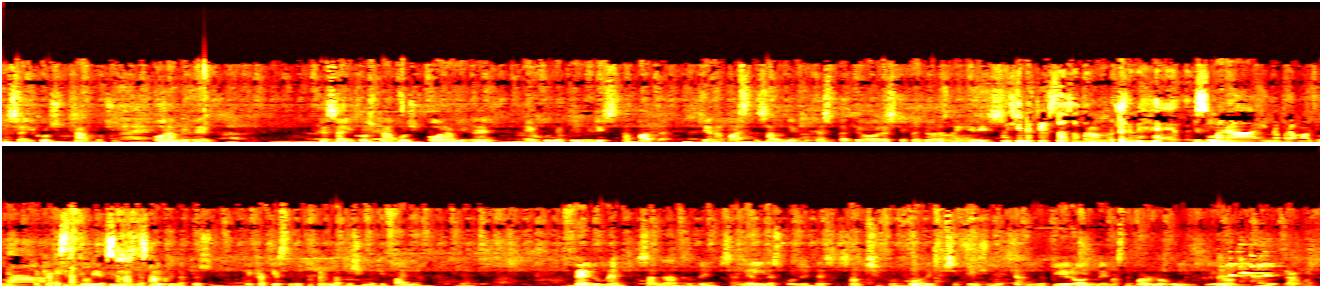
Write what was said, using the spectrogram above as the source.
Θεσσαλικός κάμπος, ώρα μηδέν. Θεσσαλικός κάμπος, ώρα μηδέν. Έχουν πλημμυρίσει τα πάντα. Για να πας στη Θεσσαλονίκη θες 5 ώρες και 5 ώρες να γυρίσεις. Όχι, είναι κλειστός ο δρόμος. Σήμερα είναι πραγματικά Λοιπόν, και κάποια απίστευτο στιγμή ότι επίσης θα συναντήσαμε. πρέπει να πέσουν, και κάποια στιγμή θα πρέπει να πέσουμε κεφάλια. Θέλουμε σαν άνθρωποι, σαν Έλληνες πολίτες, σαν ψηφοφόροι, ψηφίζουμε, κάνουμε, πληρώνουμε, είμαστε φορολογούμενοι, πληρώνουμε, κάνουμε πράγματα.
